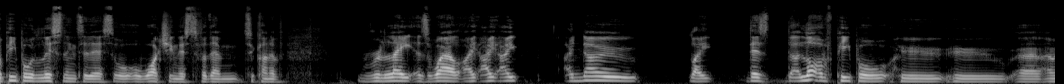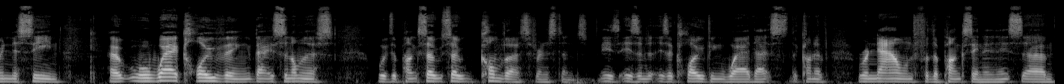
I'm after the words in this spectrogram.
For people listening to this or, or watching this for them to kind of relate as well. I I I, I know like there's a lot of people who who uh, are in the scene uh, will wear clothing that is synonymous with the punk. So so Converse, for instance, is is a, is a clothing wear that's the kind of renowned for the punk scene, and it's um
